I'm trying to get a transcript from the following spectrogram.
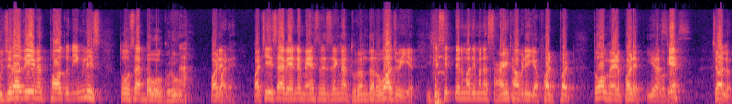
ગુજરાતી નથી ફાવતું ઇંગ્લિશ તો સાહેબ બહુ અઘરું પડે. પછી સાહેબ એને મેથ્સ રીઝનિંગના ધુરંધર હોવા જોઈએ કે 70 માંથી મને 60 આવડી ગયા ફટફટ. તો મેળ પડે. ઓકે ચલો.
